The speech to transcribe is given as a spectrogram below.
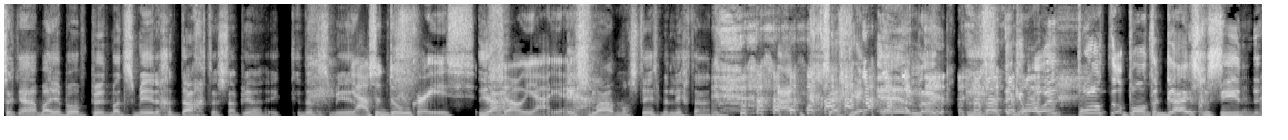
zeg ja, maar je hebt wel een punt. Maar het is meer een gedachte, snap je? Ik, dat is meer... Ja, als het donker is. Ja. Zo, ja, ja, ja. Ik slaap nog steeds met licht aan. Ah, ik zeg je eerlijk. Ik heb ooit Polt- Poltergeist gezien. Die,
